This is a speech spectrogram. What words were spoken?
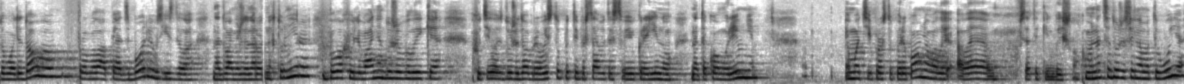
доволі довго, провела п'ять зборів, з'їздила на два міжнародних турніри. Було хвилювання дуже велике. Хотілося дуже добре виступити, представити свою країну на такому рівні. Емоції просто переповнювали, але все-таки вийшло. Мене це дуже сильно мотивує.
